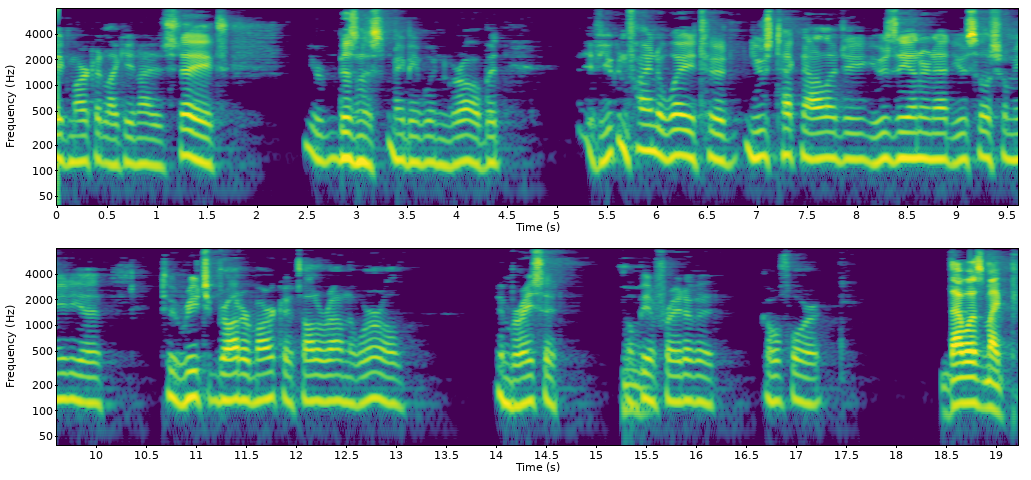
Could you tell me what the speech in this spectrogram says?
big market like the United States, your business maybe wouldn't grow. But if you can find a way to use technology, use the internet, use social media to reach broader markets all around the world, embrace it. Don't be afraid of it. Go for it. That was my p-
